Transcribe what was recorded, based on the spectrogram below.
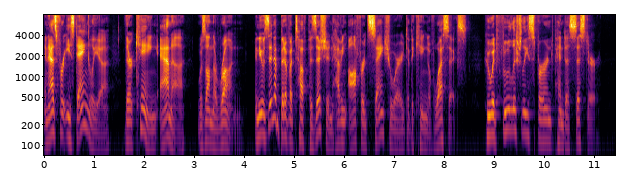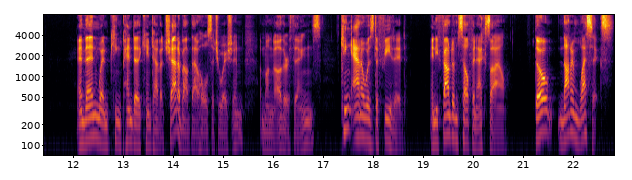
And as for East Anglia, their king, Anna, was on the run, and he was in a bit of a tough position having offered sanctuary to the king of Wessex, who had foolishly spurned Penda's sister. And then, when King Penda came to have a chat about that whole situation, among other things, King Anna was defeated, and he found himself in exile, though not in Wessex,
